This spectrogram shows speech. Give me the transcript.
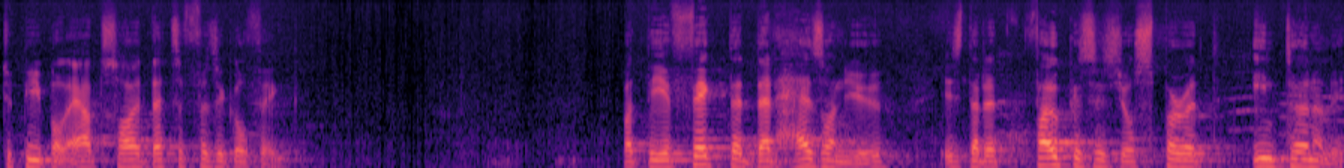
to people outside. That's a physical thing. But the effect that that has on you is that it focuses your spirit internally.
